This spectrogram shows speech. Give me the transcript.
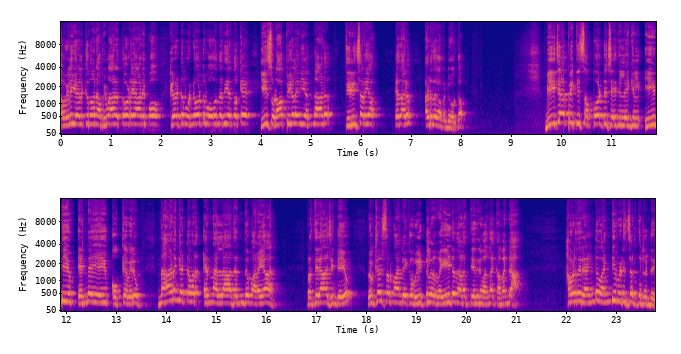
ആ വിളി കേൾക്കുന്നവൻ അഭിമാനത്തോടെയാണ് ഇപ്പോ കേട്ട് മുന്നോട്ട് പോകുന്നത് എന്നൊക്കെ ഈ സുഡാപ്പികൾ ഇനി എന്താണ് തിരിച്ചറിയാം. ഏതായാലും അടുത്ത കമന്റ് നോക്കാം. ബി ജെ പിക്ക് സപ്പോർട്ട് ചെയ്തില്ലെങ്കിൽ ഇ ഡിയും എൻ ഐ എയും ഒക്കെ വരും. നാണം കെട്ടവർ എന്നല്ലാതെന്ത് പറയാൻ? പൃഥ്വിരാജിന്റെയും ദുൽഖർ സൽമാന്റെ ഒക്കെ വീട്ടിൽ റെയ്ഡ് നടത്തിയതിന് വന്ന കമന്റാ. അവിടുന്ന് രണ്ട് വണ്ടി പിടിച്ചെടുത്തിട്ടുണ്ട്.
